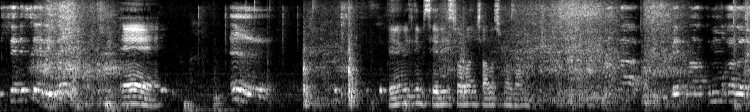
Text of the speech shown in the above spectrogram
Bu senin seride. Ee, Ee. benim bildiğim serisi olan çalışmaz ama. Kanka benim altımı mı kalacak?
